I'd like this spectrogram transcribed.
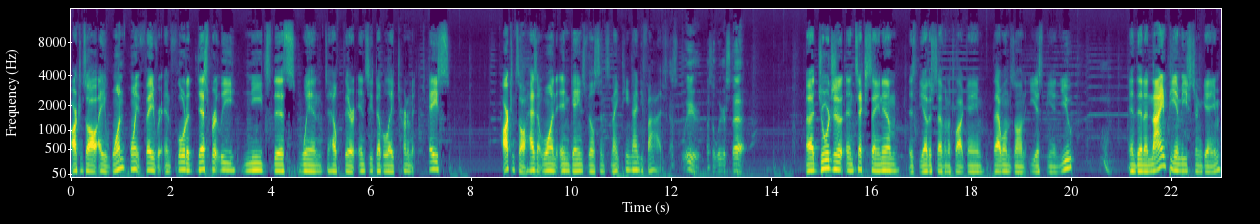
Arkansas, a one point favorite, and Florida desperately needs this win to help their NCAA tournament case. Arkansas hasn't won in Gainesville since 1995. That's weird. That's a weird stat. Uh, Georgia and Texas A&M is the other seven o'clock game. That one's on ESPNU, and then a 9 p.m. Eastern game.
